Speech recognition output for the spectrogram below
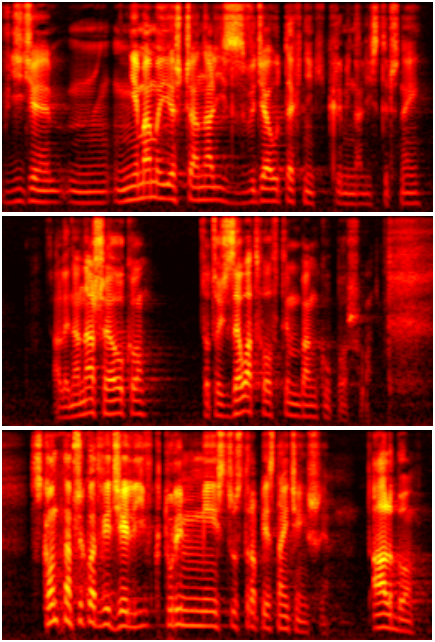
Widzicie, mm, nie mamy jeszcze analiz z Wydziału Techniki Kryminalistycznej, ale na nasze oko to coś za łatwo w tym banku poszło. Skąd na przykład wiedzieli, w którym miejscu strop jest najcieńszy? Albo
